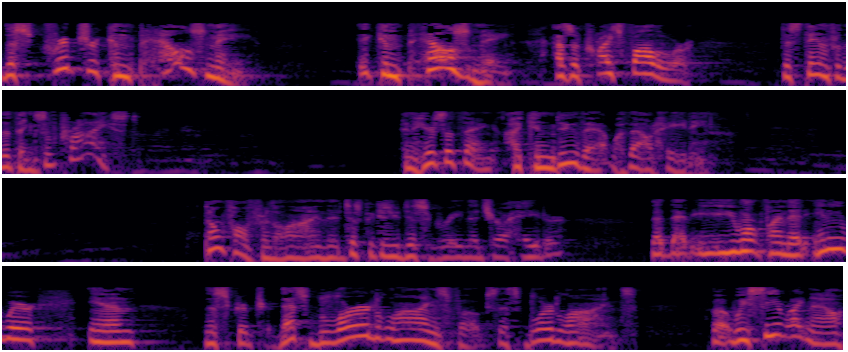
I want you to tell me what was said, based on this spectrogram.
the Scripture compels me. It compels me as a Christ follower to stand for the things of Christ. And here's the thing I can do that without hating. Don't fall for the line that just because you disagree that you're a hater. That, that you won't find that anywhere in the scripture. That's blurred lines, folks. That's blurred lines. But we see it right now,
